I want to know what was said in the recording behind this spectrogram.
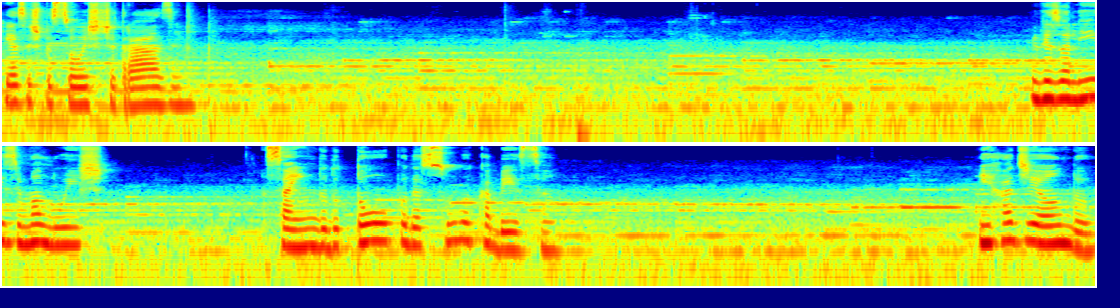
que essas pessoas te trazem. E visualize uma luz saindo do topo da sua cabeça, irradiando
